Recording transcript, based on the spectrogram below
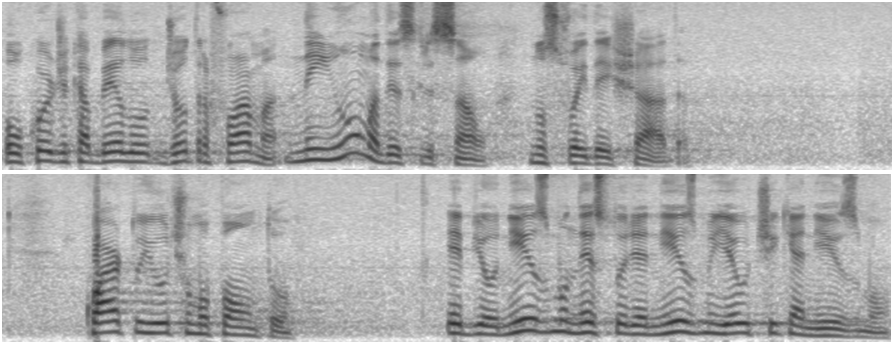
ou cor de cabelo de outra forma. Nenhuma descrição nos foi deixada. Quarto e último ponto: ebionismo, nestorianismo e eutiquianismo,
